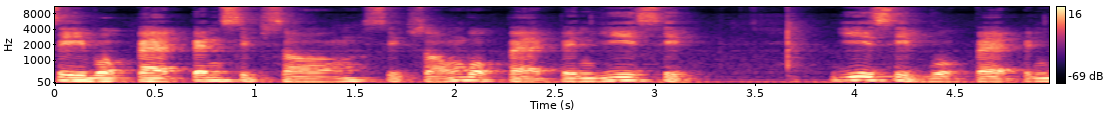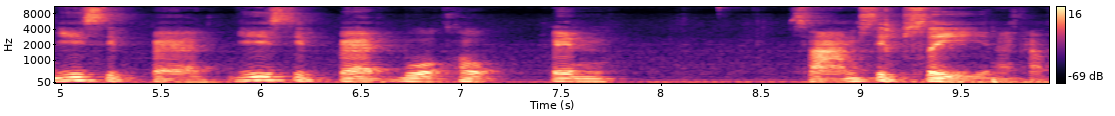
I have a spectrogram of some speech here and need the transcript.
4บวก8เป็น 12 12บวก8เป็น 20 20บวก8เป็น 28 28บวก6เป็น 34 นะครับ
